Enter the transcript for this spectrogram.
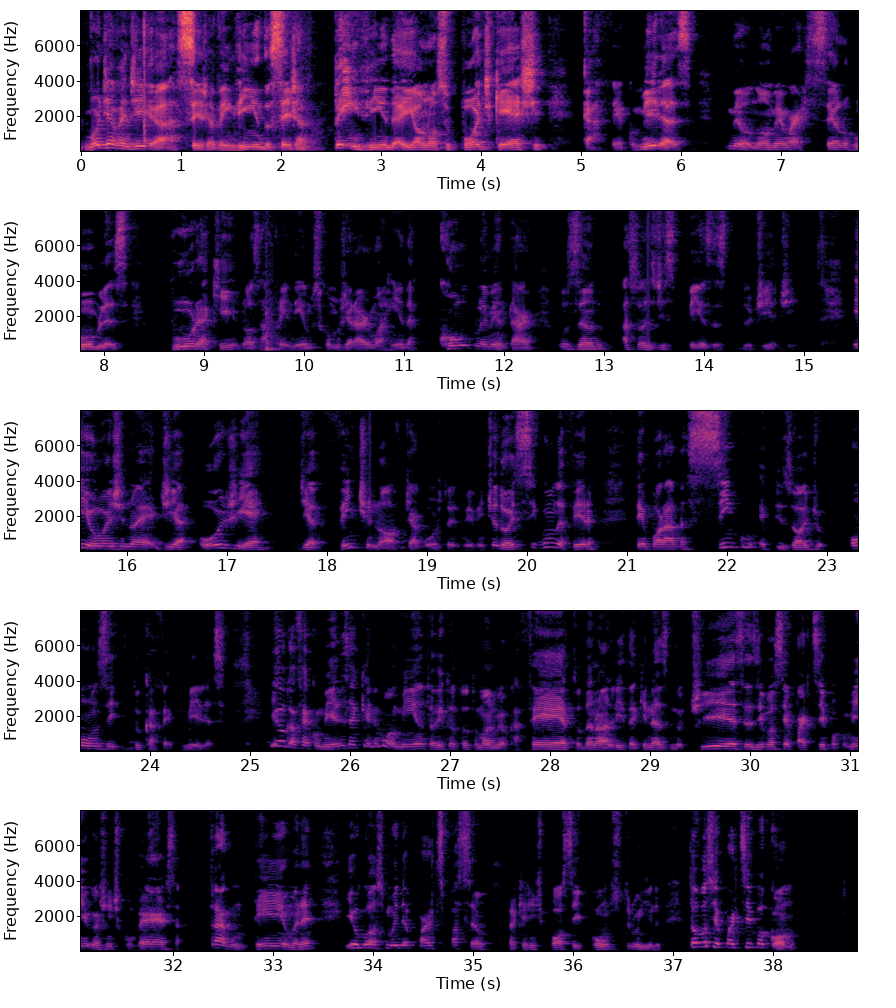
Bom dia, bom dia! Seja bem-vindo, seja bem-vinda aí ao nosso podcast Café com Milhas. Meu nome é Marcelo Rubles. Por aqui nós aprendemos como gerar uma renda complementar usando as suas despesas do dia a dia. E hoje não é dia, hoje é dia 29 de agosto de 2022, segunda-feira, temporada 5, episódio 11 do Café com Milhas. E o Café com Milhas é aquele momento aí que eu tô tomando meu café, tô dando uma lida aqui nas notícias e você participa comigo, a gente conversa, traga um tema, né? E eu gosto muito da participação, para que a gente possa ir construindo. Então você participa como?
